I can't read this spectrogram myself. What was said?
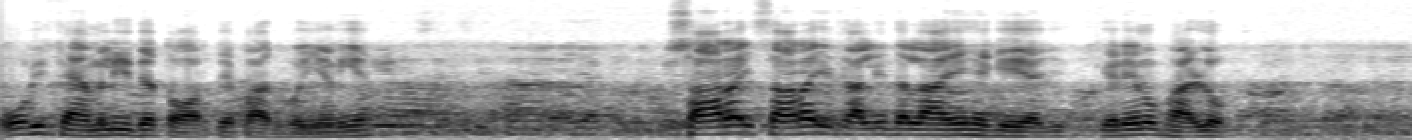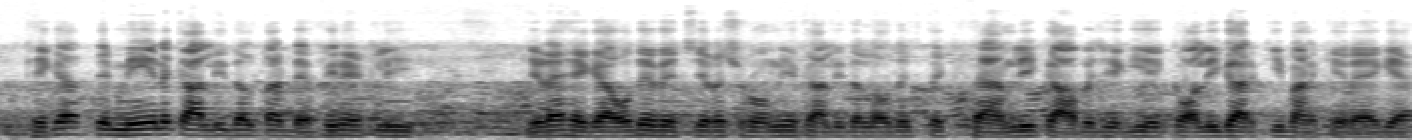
ਉਹ ਵੀ ਫੈਮਿਲੀ ਦੇ ਤੌਰ ਤੇ ਭਾਰੂ ਹੋਈਆਂ ਵੀਆਂ ਸਾਰਾ ਹੀ ਸਾਰਾ ਹੀ ਅਕਾਲੀ ਦਲ ਆਏ ਹੈਗੇ ਆ ਜੀ, ਕਿਹੜੇ ਨੂੰ ਫੜ ਲਓ? ਠੀਕ ਹੈ ਤੇ ਮੇਨ ਅਕਾਲੀ ਦਲ ਤਾਂ ਡੈਫੀਨੇਟਲੀ ਜਿਹੜਾ ਹੈਗਾ ਉਹਦੇ ਵਿੱਚ ਜਿਹੜਾ ਸ਼੍ਰੋਮਣੀ ਅਕਾਲੀ ਦਲ ਉਹਦੇ 'ਚ ਤਾਂ ਇੱਕ ਫੈਮਿਲੀ ਕਾਬਜ ਹੈਗੀ ਹੈ ਇੱਕ ਓਲੀਗਾਰਕੀ ਬਣ ਕੇ ਰਹਿ ਗਿਆ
